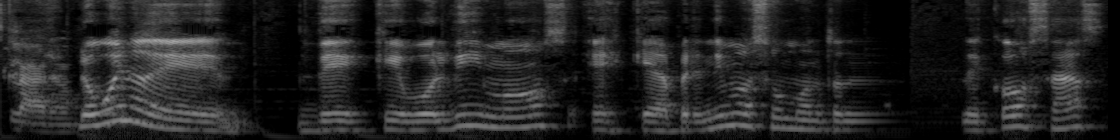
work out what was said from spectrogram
Claro. Lo bueno de, que volvimos es que aprendimos un montón de cosas,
